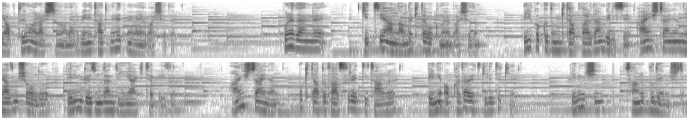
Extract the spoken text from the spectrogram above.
yaptığım araştırmalar beni tatmin etmemeye başladı. Bu nedenle ciddi anlamda kitap okumaya başladım. İlk okuduğum kitaplardan birisi Einstein'ın yazmış olduğu Benim Gözümden Dünya kitabıydı. Einstein'ın bu kitapta tasvir ettiği Tanrı beni o kadar etkiledi ki benim için Tanrı bu demiştim.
